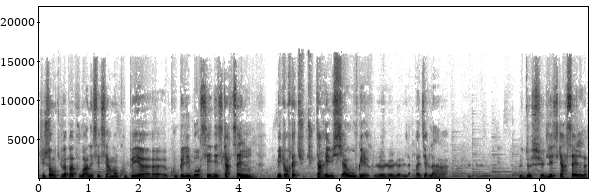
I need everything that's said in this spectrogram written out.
Tu sens que tu vas pas pouvoir nécessairement couper, euh, couper les bourses, c'est une escarcelle, Mm. Mais qu'en fait tu, tu as réussi à ouvrir le, le- le- on va dire la, le, le dessus de l'escarcelle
